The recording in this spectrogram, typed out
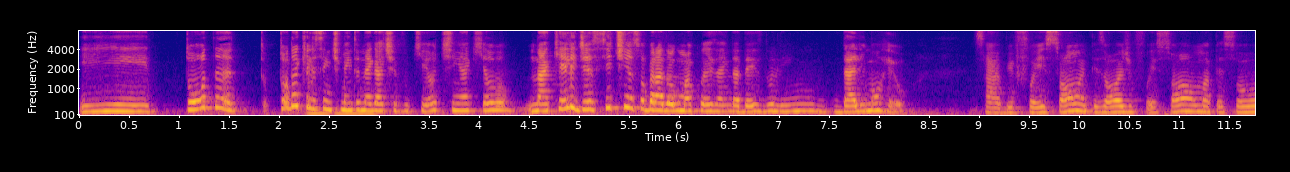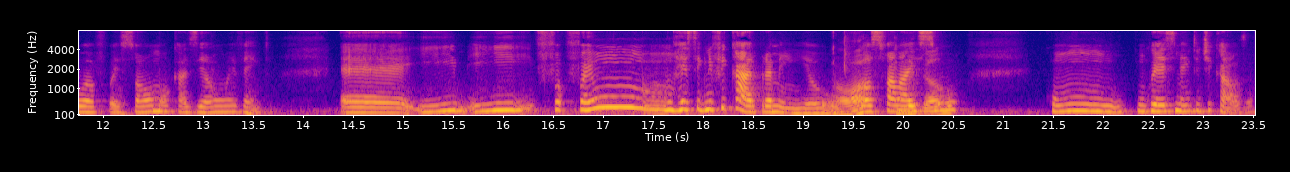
E toda, todo aquele sentimento negativo que eu tinha, aquilo, naquele dia, se tinha sobrado alguma coisa ainda desde o Lean, dali morreu. Sabe? Foi só um episódio, foi só uma pessoa, foi só uma ocasião, um evento. É, e, e foi um ressignificar para mim. Eu oh, posso falar isso com, com conhecimento de causa.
